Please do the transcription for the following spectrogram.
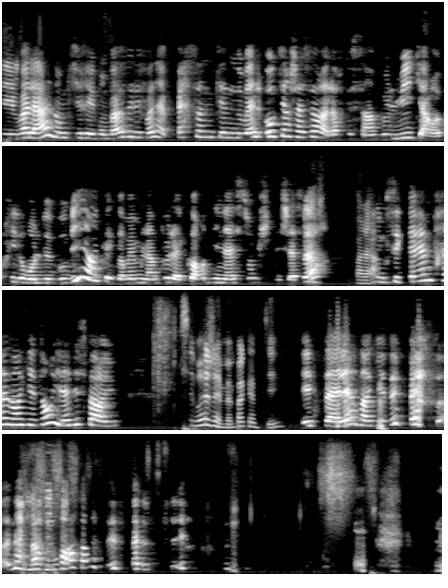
Et voilà, donc il répond pas au téléphone, il y a personne qui a de nouvelles, aucun chasseur, alors que c'est un peu lui qui a repris le rôle de Bobby, hein, qui est quand même un peu la coordination des chasseurs. Voilà. Donc c'est quand même très inquiétant, il a disparu. C'est vrai, j'avais même pas capté. Et ça a l'air d'inquiéter personne, à part moi, c'est ça le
